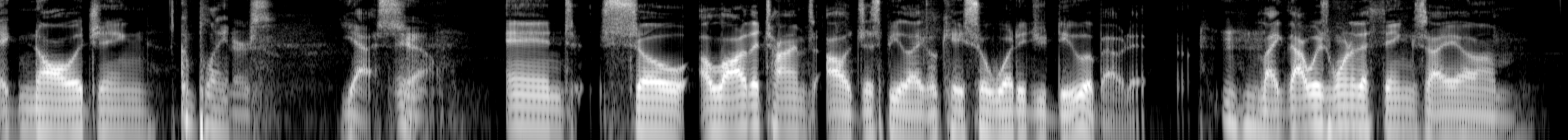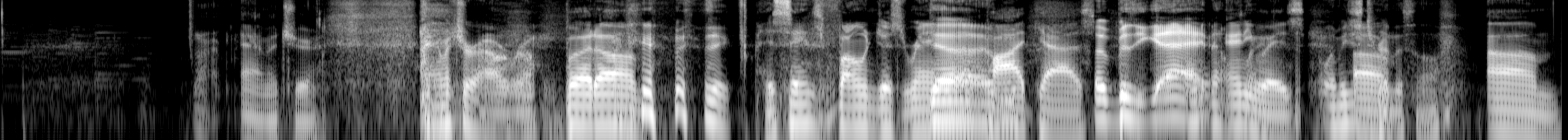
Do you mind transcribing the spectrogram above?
acknowledging Complainers. yes. Yeah. And so a lot of the times I'll just be like, okay, so what did you do about it? Mm-hmm. Like that was one of the things I um right. amateur. Amateur hour, bro. But um Hussein's phone just ran Yeah, the podcast. a busy guy. No, Anyways, let me just turn um, this off. um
